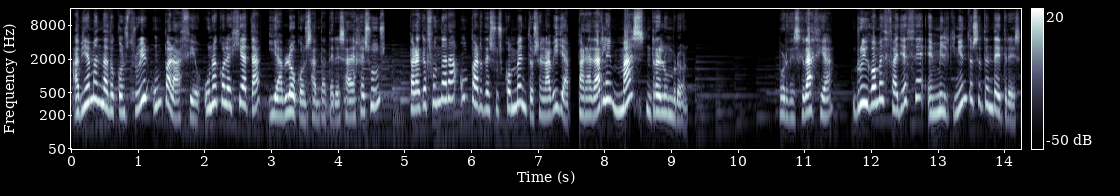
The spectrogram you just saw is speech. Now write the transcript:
había mandado construir un palacio, una colegiata y habló con Santa Teresa de Jesús para que fundara un par de sus conventos en la villa para darle más relumbrón. Por desgracia, Ruy Gómez fallece en 1573,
